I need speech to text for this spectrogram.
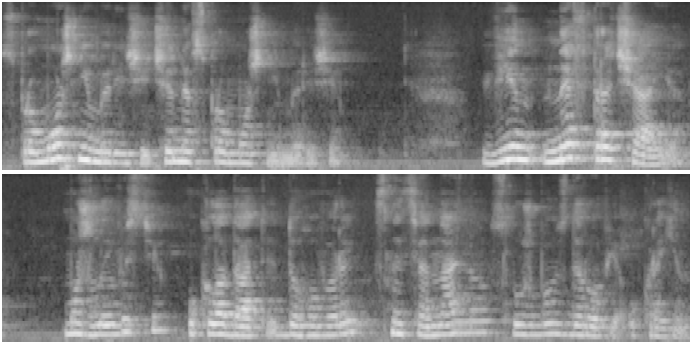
в спроможній мережі чи не в спроможній мережі, він не втрачає можливості укладати договори з Національною службою здоров'я України.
